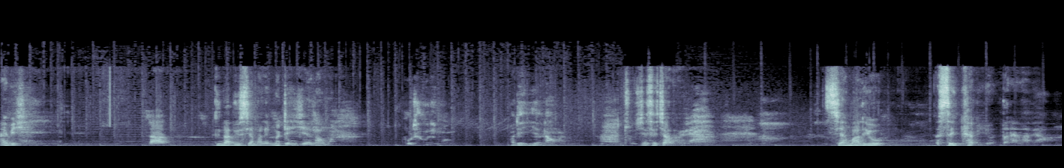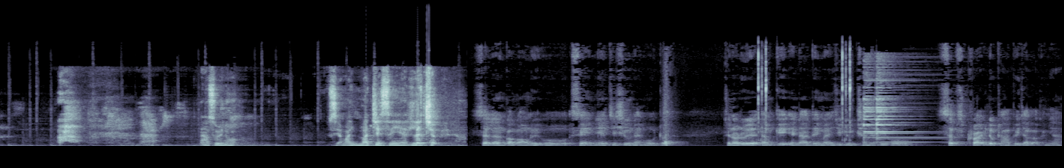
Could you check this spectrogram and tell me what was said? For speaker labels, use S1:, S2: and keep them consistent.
S1: အိုင်ဘီဒါသူနာပြုဆရာမလည်းမတင်ရဲလောက်မှာ
S2: ဟုတ်တယ်ကိုနေမောင်မတည့်ရဲ့အလောင်းပဲ
S1: သူရက်ဆက်ကြတာပဲဗျာဆရာမလေးကိုအစိတ်ခတ်ပြီးတော့တတ်ရတာဗျာဒါဆိုရင်တော့ဆရာမကြီးမကျင့်စင်ရဲ့လက်ချက်ပဲဗျာ
S3: ဇလန်းကောင်းကောင်းတွေကိုအစဉ်အမြဲကြည့်ရှုနိုင်မှုအတွက်ကျွန်တော်တို့ရဲ့ MK Entertainment YouTube Channel လေးကို Subscribe လုပ်ထားပေးကြပါခင်ဗျာ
